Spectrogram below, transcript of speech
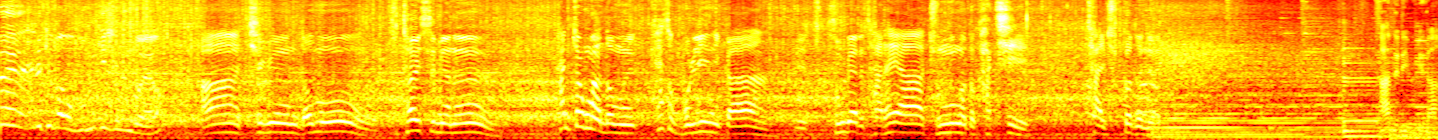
왜 이렇게 막 옮기시는 거예요? 아, 지금 너무 붙어 있으면은 한쪽만 너무 계속 몰리니까 이 분배를 잘 해야 줍는 것도 같이 잘 죽거든요. 아들입니다.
